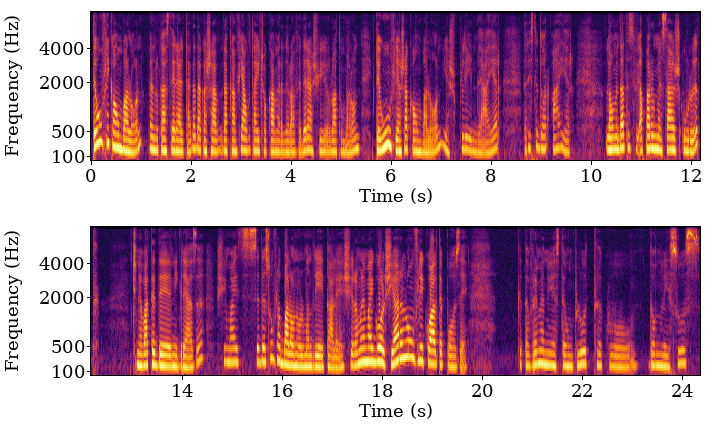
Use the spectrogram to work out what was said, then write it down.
Te umfli ca un balon, pentru că asta e realitatea. Dacă, așa, dacă am fi avut aici o cameră de la vedere, aș fi luat un balon. Te umfli așa ca un balon, ești plin de aer, dar este doar aer. La un moment dat apare un mesaj urât cineva te denigrează și mai se desumflă balonul mândriei tale și rămâne mai gol și iar îl umfli cu alte poze. Câtă vreme nu este umplut cu Domnul Isus,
